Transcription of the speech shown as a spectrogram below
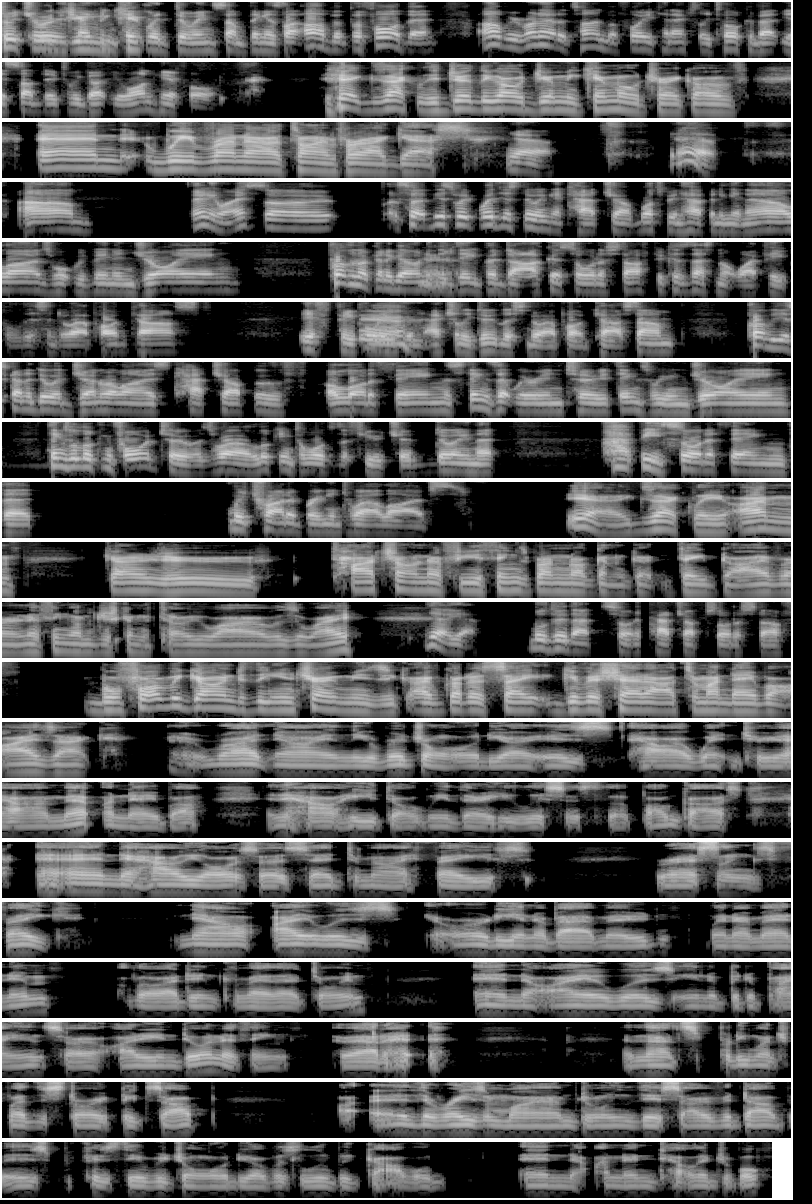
Switcheroo Jimmy making Kim- we're doing something. It's like, oh, but before then, oh, we run out of time before you can actually talk about your subject we got you on here for. yeah, exactly. Do the old Jimmy Kimmel trick of and we've run out of time for our guests. Yeah, yeah. Um. Anyway, so so this week we're just doing a catch up. What's been happening in our lives, what we've been enjoying. Probably not going to go into Yeah. the deeper, darker sort of stuff because that's not why people listen to our podcast. If people Yeah. even actually do listen to our podcast, um, probably just going to do a generalized catch up of a lot of things, things that we're into, things we're enjoying, things we're looking forward to as well, looking towards the future, doing that happy sort of thing that we try to bring into our lives. Yeah, exactly. I'm going to touch on a few things, but I'm not going to go deep dive or anything. I'm just going to tell you why I was away. Yeah, yeah. We'll do that sort of catch up sort of stuff. Before we go into the intro music, I've got to say, give a shout out to my neighbor Isaac. Right now, in the original audio, is how I went to how I met my neighbor and how he told me that he listens to the podcast, and how he also said to my face, Wrestling's fake. Now, I was already in a bad mood when I met him, although I didn't convey that to him and I was in a bit of pain, so I didn't do anything about it. And that's pretty much where the story picks up. Uh, the reason why I'm doing this overdub is because the original audio was a little bit garbled and unintelligible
